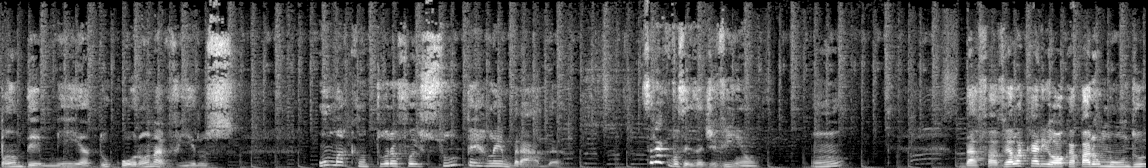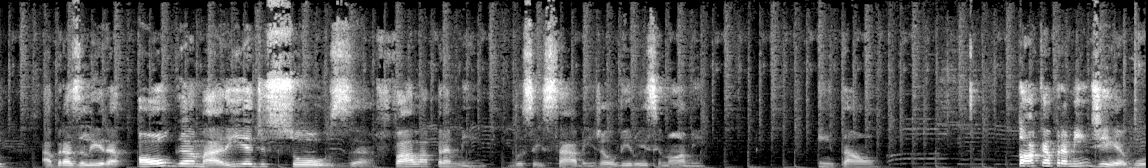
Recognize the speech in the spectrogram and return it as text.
pandemia do coronavírus, uma cantora foi super lembrada. Será que vocês adivinham? Hum? Da favela carioca para o mundo, a brasileira Olga Maria de Souza. Fala pra mim, vocês sabem, já ouviram esse nome? Então, toca pra mim, Diego.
